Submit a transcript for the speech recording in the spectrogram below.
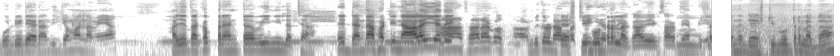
ਗੁੱਡੀ ਟਾਇਰਾਂ ਦੀ ਜਮਾ ਨਵੇਂ ਆ। ਹਜੇ ਤੱਕ ਪ੍ਰਿੰਟ ਵੀ ਨਹੀਂ ਲੱਥਿਆ। ਇਹ ਡੰਡਾ ਫੱਟੀ ਨਾਲ ਹੀ ਇਹਦੇ ਹਾਂ ਸਾਰਾ ਕੁਝ ਨਾਲ ਮਿੱਤਰੋ ਡਿਸਟ੍ਰੀਬਿਊਟਰ ਲੱਗਾ ਵੇਖ ਸਕਦੇ ਆ। ਪਿਛਲੇ ਡਿਸਟ੍ਰੀਬਿਊਟਰ ਲੱਗਾ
